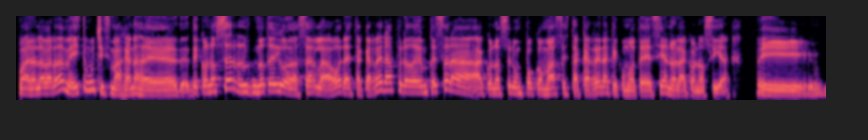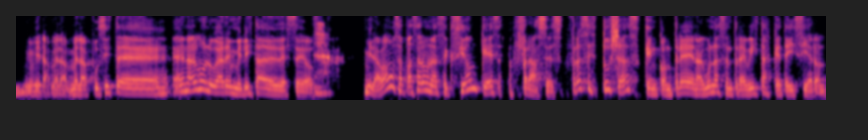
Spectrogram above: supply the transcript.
Bueno, la verdad me diste muchísimas ganas de, conocer, no te digo de hacerla ahora esta carrera, pero de empezar a, conocer un poco más esta carrera que como te decía no la conocía. Y, mira, me la, me la pusiste en algún lugar en mi lista de deseos. Mira, vamos a pasar a una sección que es frases. Frases tuyas que encontré en algunas entrevistas que te hicieron.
